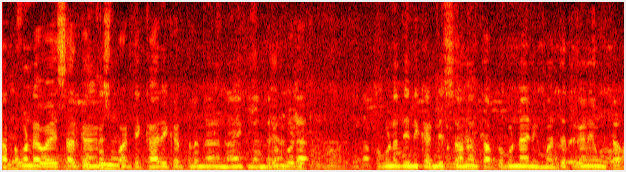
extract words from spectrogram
తప్పకుండా వైఎస్ఆర్ కాంగ్రెస్ పార్టీ కార్యకర్తలు కానీ నాయకులందరం కూడా తప్పకుండా దీన్ని ఖండిస్తాను. తప్పకుండా ఆయనకు మద్దతుగానే ఉంటాం.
